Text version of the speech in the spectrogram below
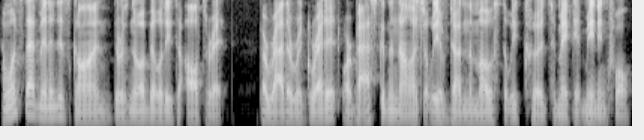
And once that minute is gone, there is no ability to alter it, but rather regret it or bask in the knowledge that we have done the most that we could to make it meaningful.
